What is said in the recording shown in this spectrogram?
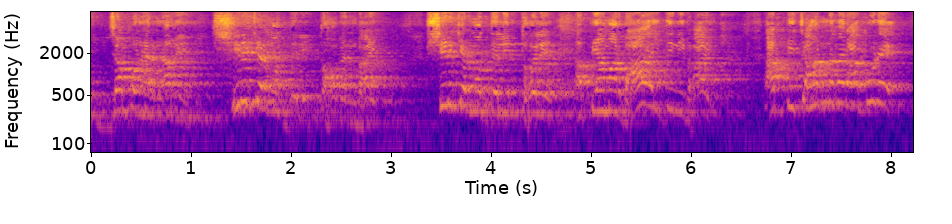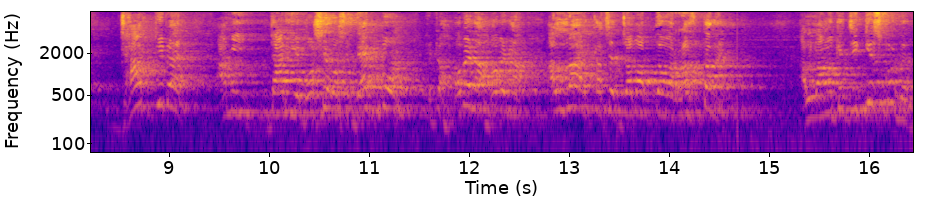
উদযাপনের নামে সিরিকের মধ্যে লিপ্ত হবেন ভাই। সিরিকের মধ্যে লিপ্ত হলে আপনি আমার ভাই, তিনি ভাই। আপনি জাহান্নামের আগুনে ঝাঁপ দিবেন, আমি দাঁড়িয়ে বসে বসে দেখব, এটা হবে না হবে না। আল্লাহর কাছে জবাব দেওয়ার রাস্তা নাই। আল্লাহ আমাকে জিজ্ঞেস করবেন,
